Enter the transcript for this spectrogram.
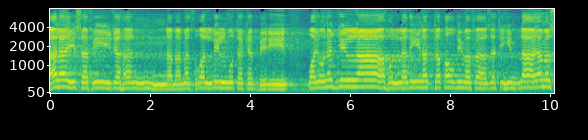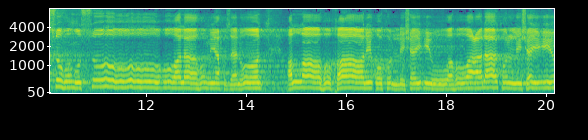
أليس في جهنم مثوى للمتكبرين؟ وينجي الله الذين اتقوا بمفازتهم. لا يمسهم السوء ولا هم يحزنون. الله خالق كل شيء وهو على كل شيء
